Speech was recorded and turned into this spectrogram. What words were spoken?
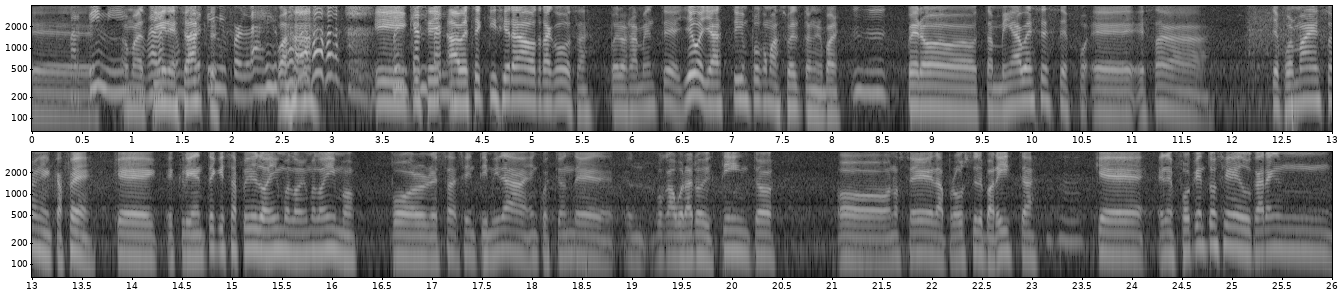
eh, Martini. O Martini, Mar- exacto. Martini for life. Ajá. Me Y encantan. a veces quisiera otra cosa, pero realmente, llego ya estoy un poco más suelto en el bar. Ujú. Pero también a veces se, eh, esa, se forma eso en el café, que el cliente quizás pide lo mismo, lo mismo, lo mismo, por esa, se intimida en cuestión de vocabulario distinto, o no sé, el approach del barista, que el enfoque entonces de educar en,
